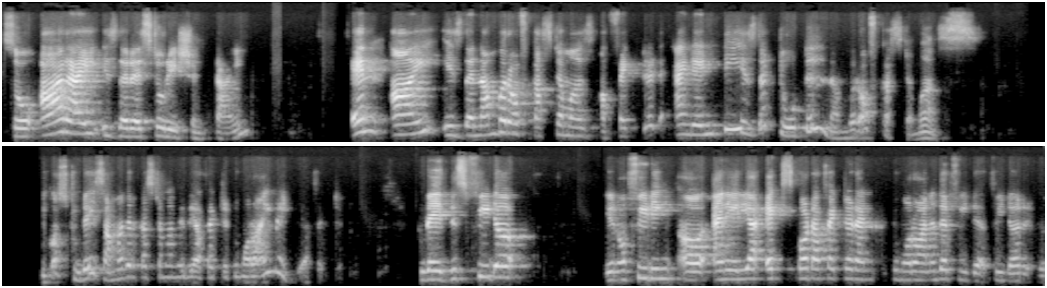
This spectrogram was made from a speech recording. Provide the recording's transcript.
So Ri is the restoration time. Ni is the number of customers affected and Nt is the total number of customers. Because today some other customer may be affected, tomorrow I might be affected. Today this feeder, you know, feeding uh, an area X got affected and tomorrow another feeder, feeder uh,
